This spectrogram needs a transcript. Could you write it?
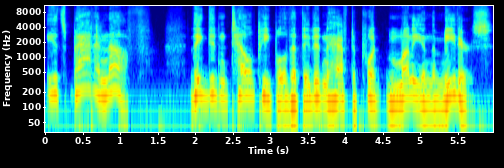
it's bad enough. They didn't tell people that they didn't have to put money in the meters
